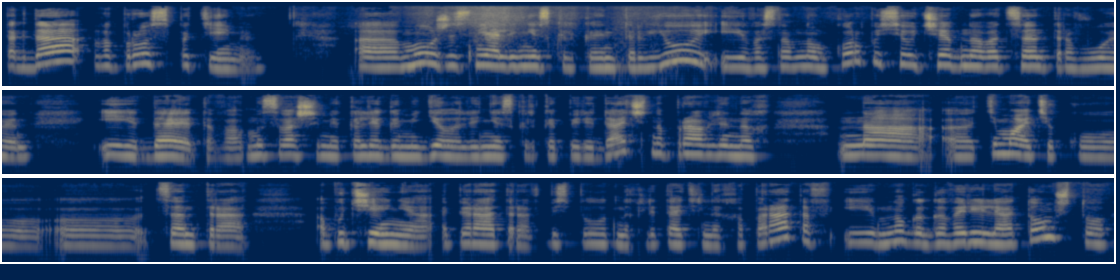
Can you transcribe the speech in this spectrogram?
Тогда вопрос по теме. Э, мы уже сняли несколько интервью и в основном корпусе учебного центра «Воин». И до этого мы с вашими коллегами делали несколько передач, направленных на э, тематику центра обучения операторов беспилотных летательных аппаратов и много говорили о том, что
